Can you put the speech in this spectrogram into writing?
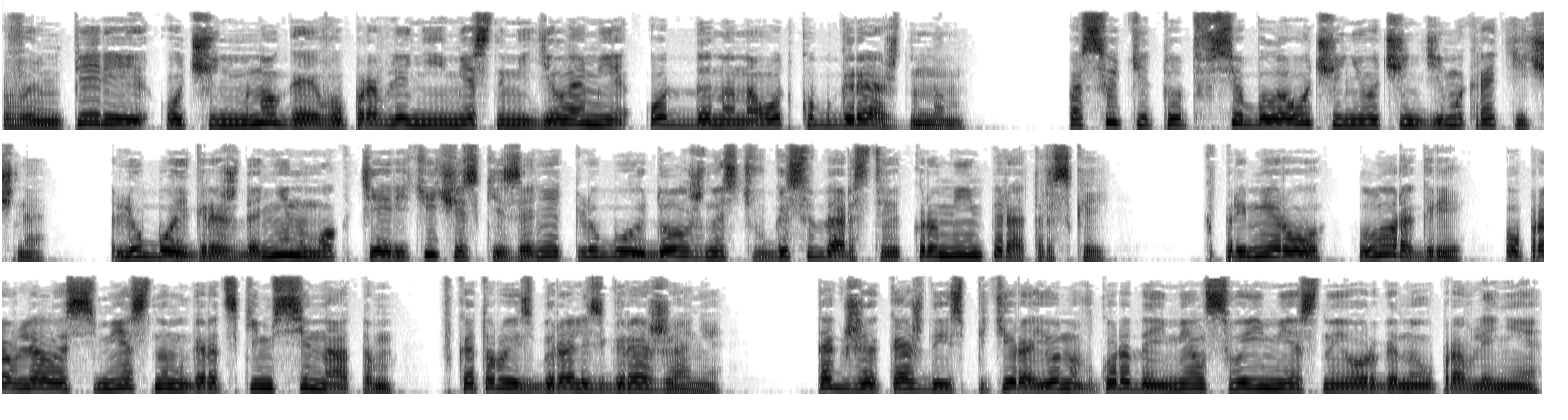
В империи очень многое в управлении местными делами отдано на откуп гражданам. По сути, тут все было очень и очень демократично. Любой гражданин мог теоретически занять любую должность в государстве, кроме императорской. К примеру, Лорагри управлялась местным городским сенатом, в который избирались горожане – также каждый из пяти районов города имел свои местные органы управления.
